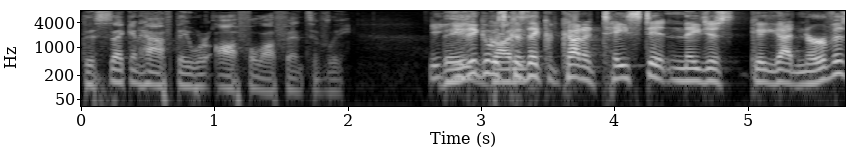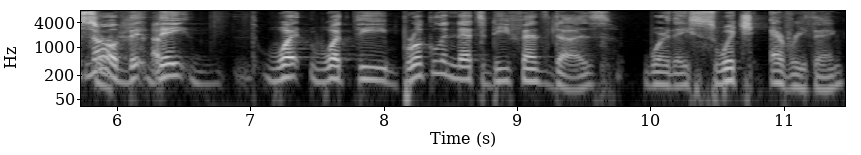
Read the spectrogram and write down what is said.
The second half they were awful offensively. You, you think it was because they could kind of taste it and they just they got nervous? No, or- they, uh, they what what the Brooklyn Nets defense does, where they switch everything,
